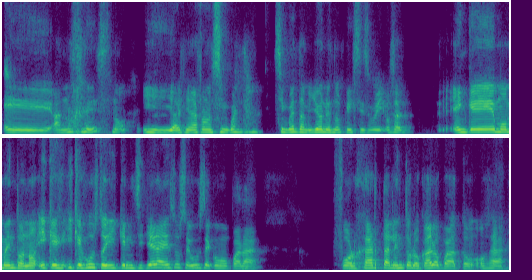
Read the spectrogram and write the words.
eh, anuales, ¿no? Y al final fueron 50, 50 millones, ¿no? Que dices, güey, o sea, ¿en qué momento, no? Y que, y que justo, y que ni siquiera eso se use como para forjar talento local o para, o sea,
